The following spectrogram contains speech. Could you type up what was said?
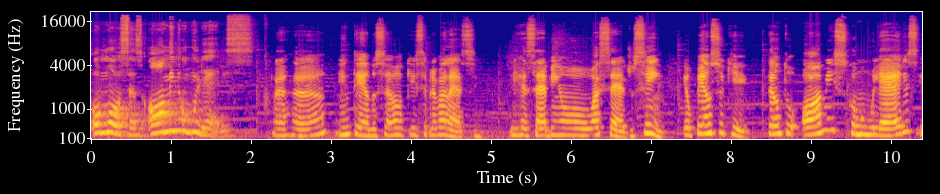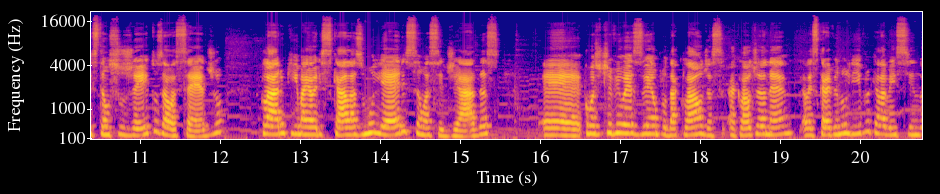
ou moças, homens ou mulheres. Uhum, entendo, são o que se prevalece. E recebem o assédio. Sim, eu penso que tanto homens como mulheres estão sujeitos ao assédio. Claro que em maior escala as mulheres são assediadas. É, como a gente viu o exemplo da Cláudia, a Cláudia, né, ela escreve no livro que ela vem sendo,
